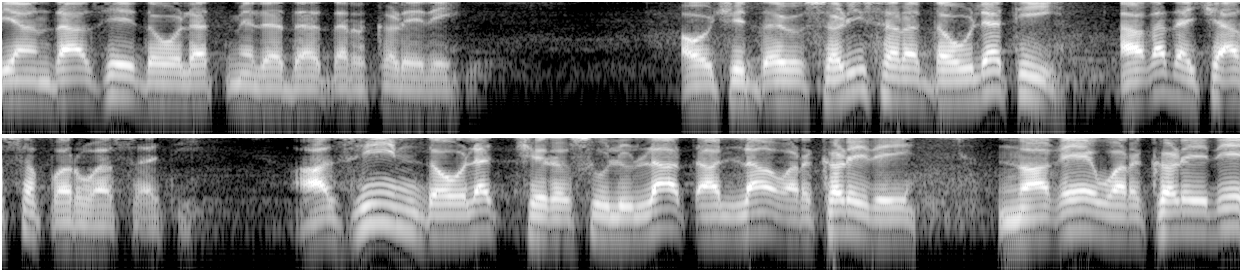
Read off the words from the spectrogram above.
بیا اندازې دولت مې له درکړی دی او چې د یو سړي سره دولت وي هغه د چا څه پروا ساتي عظیم دولت چې رسول الله ته الله ورکړی دی نو هغه ورکړی دی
